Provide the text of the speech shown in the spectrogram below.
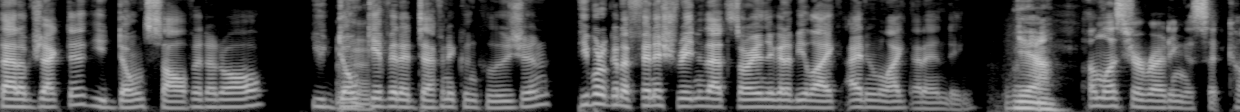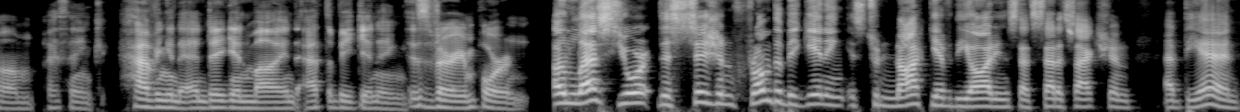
that objective, you don't solve it at all, you don't Mhm. give it a definite conclusion, people are going to finish reading that story and they're going to be like, I didn't like that ending. Yeah. Unless you're writing a sitcom, I think having an ending in mind at the beginning is very important. Unless your decision from the beginning is to not give the audience that satisfaction at the end,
